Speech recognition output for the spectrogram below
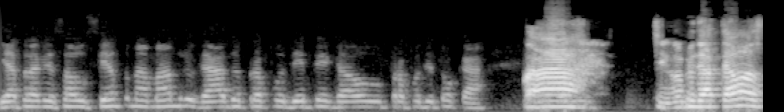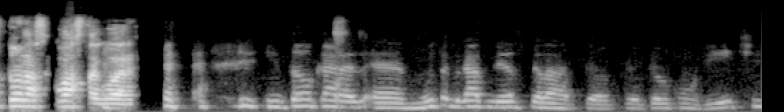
E atravessar o centro na madrugada para poder pegar o. para poder tocar. Ah, chegou me dar até umas dor nas costas agora. Então, cara, é, muito obrigado mesmo pela, pelo, pelo convite.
